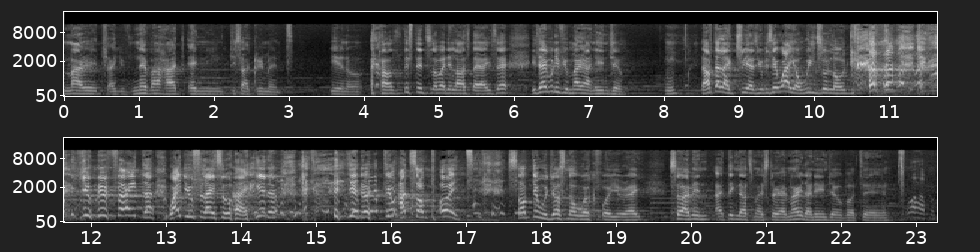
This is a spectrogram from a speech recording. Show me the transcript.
marriage and you've never had any disagreement. You know, I was listening to somebody last night. He said, he said even if you marry an angel, hmm, after like two years, you'll be saying, why are your wings so long? you will find that, why do you fly so high? You know, you know, at some point, something will just not work for you, right? So, I mean, I think that's my story. I married an angel, but. Uh, what happened?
